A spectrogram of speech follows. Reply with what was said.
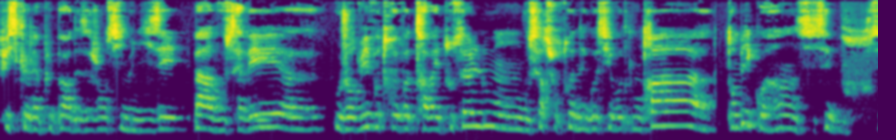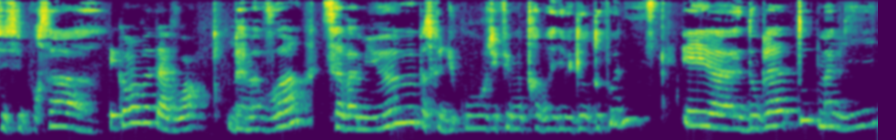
puisque la plupart des agences me disaient, bah, vous savez, euh, aujourd'hui, vous trouvez votre travail tout seul. Nous, on vous sert surtout à négocier votre contrat. Euh, tant pis, quoi. Hein, si c'est si c'est pour ça. Et comment va ta voix? Ben ma voix, ça va mieux parce que du coup, j'ai fait mon travail avec l'orthophoniste. Et donc là, toute ma vie,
